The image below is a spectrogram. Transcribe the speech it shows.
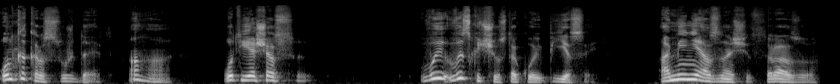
он как рассуждает? Ага, вот я сейчас вы, выскочу с такой пьесой, а меня, значит, сразу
